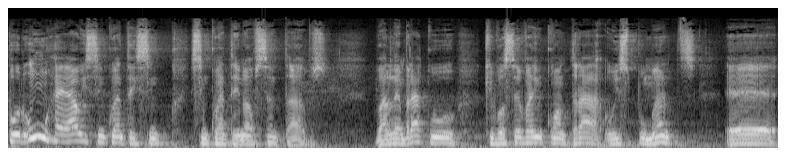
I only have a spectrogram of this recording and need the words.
por R$ 1,59. Vale lembrar que, o, que você vai encontrar o espumante é,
